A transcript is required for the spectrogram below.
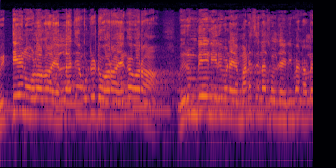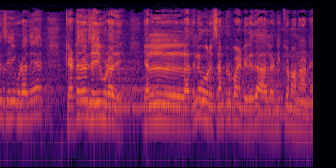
விட்டேன் உலகம். எல்லாத்தையும் விட்டுட்டு வரோம். எங்கே வரோம்? விரும்பே இருவினை. என் மனசு என்ன சொல்கிறேன் இனிமேல் நல்லது செய்யக்கூடாது கெட்டதும் செய்யக்கூடாது. எல்லாத்துலேயும் ஒரு சென்டர் பாயிண்ட் இருக்குது. அதில் நிற்கணும் நான்.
